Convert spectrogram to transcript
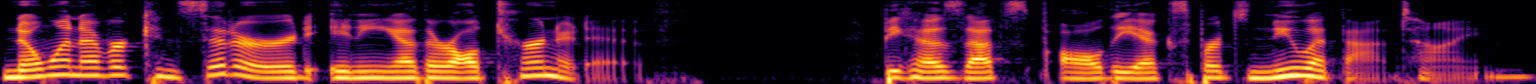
No one ever considered any other alternative because that's all the experts knew at that time.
